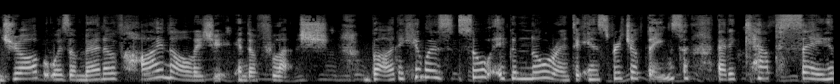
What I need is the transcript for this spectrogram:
Job was a man of high knowledge in the flesh, but he was so ignorant in spiritual things that he kept saying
